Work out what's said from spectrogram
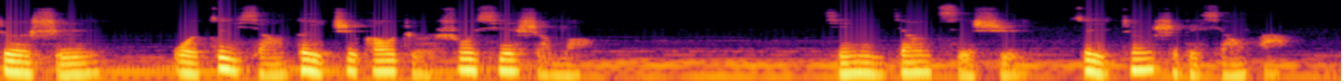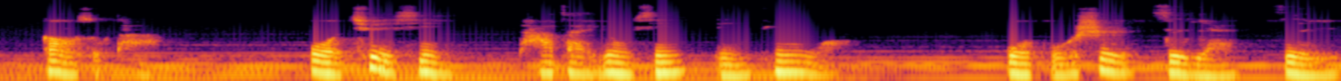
这时，我最想对至高者说些什么？请你将此时最真实的想法告诉他。我确信他在用心聆听我。我不是自言自语。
